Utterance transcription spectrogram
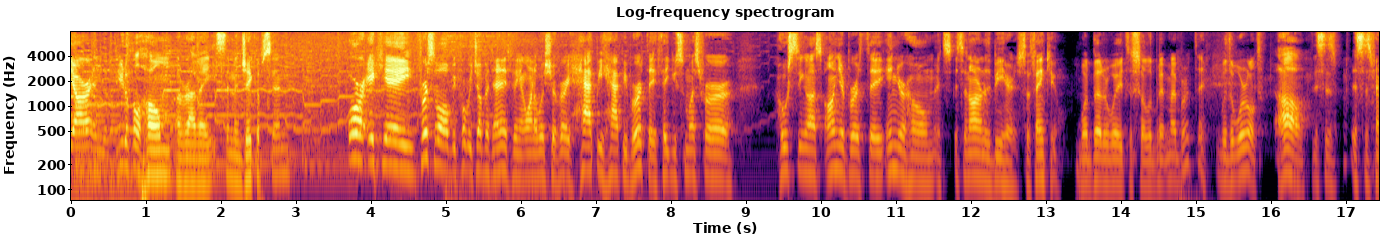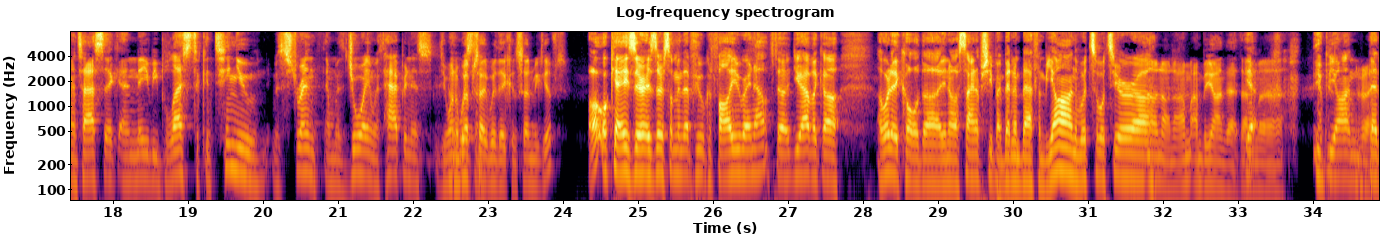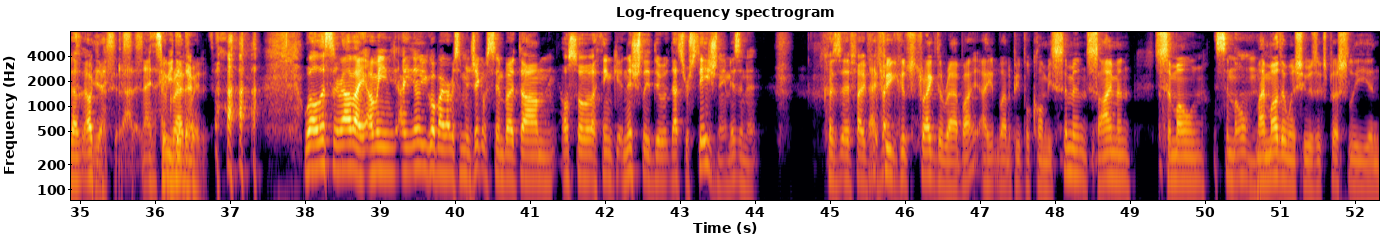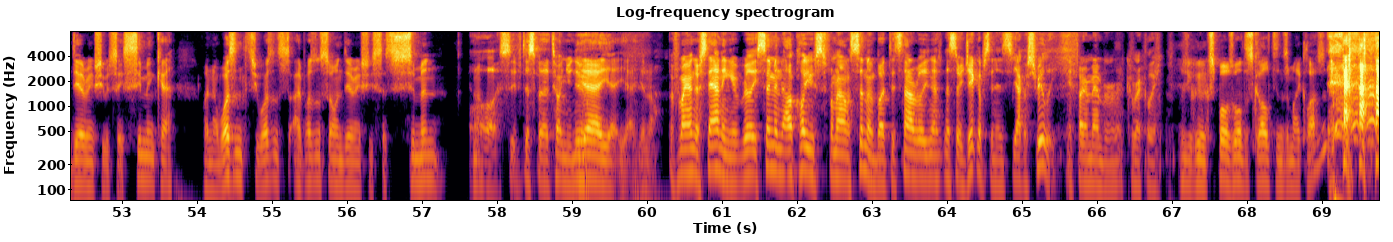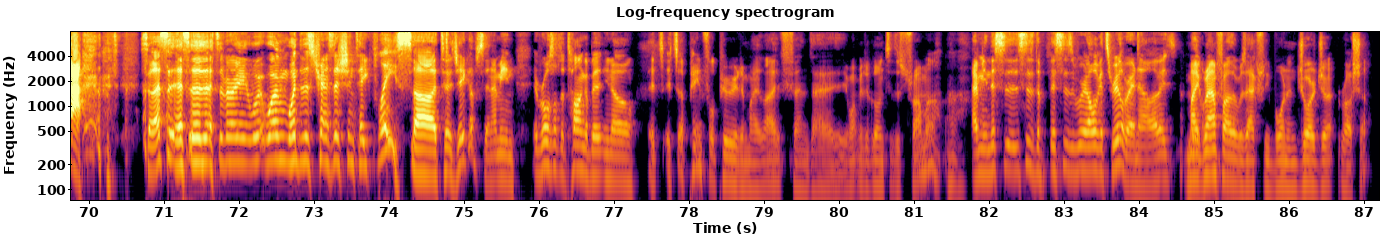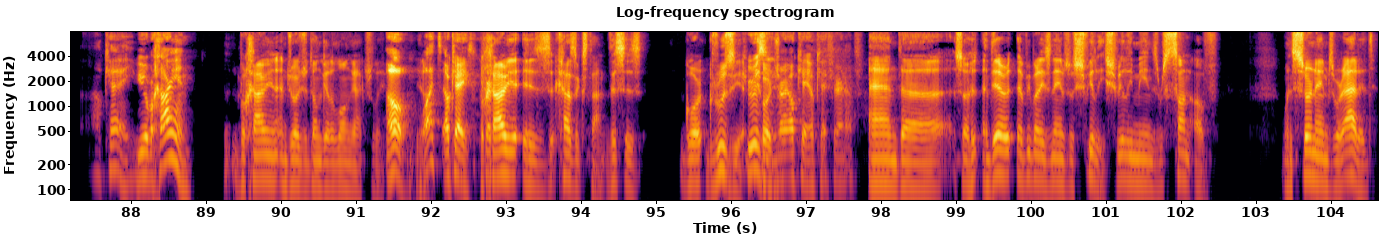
We are in the beautiful home of Rabbi Simon Jacobson, or AKA, first of all, before we jump into anything, I want to wish you a very happy, happy birthday. Thank you so much for hosting us on your birthday in your home. It's, it's an honor to be here, so thank you. What better way to celebrate my birthday with the world? Oh, this is this is fantastic, and may you be blessed to continue with strength and with joy and with happiness. Do you want a wisdom. website where they can send me gifts? Oh, okay. Is there is there something that people can follow you right now? Do you have like a what are they called? Uh, you know, a sign up sheet by Bed and Bath and Beyond. What's what's your uh, no, no, no. I'm, I'm beyond that. I'm, yeah. uh, you're beyond right. Bed. Okay, Yes, yes, got yes. it. I see what you did there. well, listen, Rabbi. I mean, I know you go by Rabbi Simon Jacobson, but um, also I think initially that's your stage name, isn't it? Because if I if Actually, I, you could strike the rabbi. I, a lot of people call me Simon, Simon, Simone. Simone. My mother, when she was especially endearing, she would say Simonke. When I wasn't, she wasn't. I wasn't so endearing. She said Simon. Oh, if just by the tone you knew. Yeah, yeah, yeah. You know. But from my understanding, it really Simon. I'll call you from now on Simon, but it's not really ne- necessarily Jacobson. It's Yakovshvili, if I remember correctly. You can expose all the skeletons in my closet. so that's a, that's a that's a very when when did this transition take place uh, to Jacobson? I mean, it rolls off the tongue a bit, you know. it's it's a painful period in my life, and uh, you want me to go into this trauma? Uh, I mean, this is this is the this is where it all gets real right now. I mean, my grandfather was actually born in Georgia, Russia. Okay, you're Bukharian. Bukharian and Georgia don't get along, actually. Oh, Yeah. what? Okay, Bukharia is Kazakhstan. This is Gor- Gruzia, Gruzian, Georgia. right? Okay, okay, fair enough. And uh, so, and there, everybody's names was Shvili. Shvili means son of. When surnames were added,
